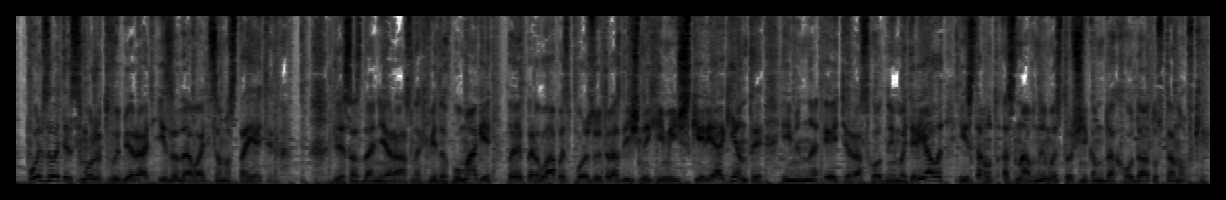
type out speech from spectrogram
– пользователь сможет выбирать и задавать самостоятельно. Для создания разных видов бумаги PaperLab использует различные химические реагенты. Именно эти расходные материалы и станут основным источником дохода от установки.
